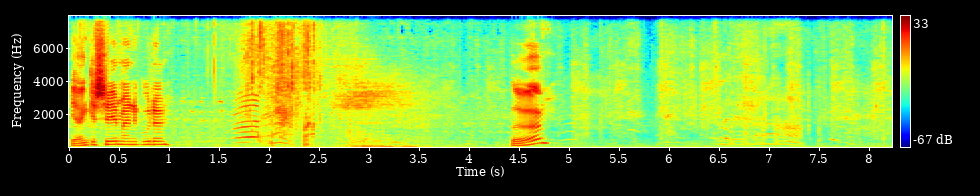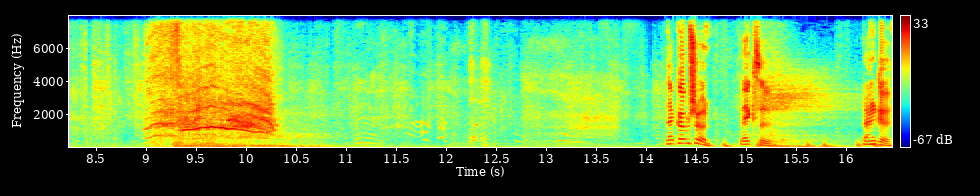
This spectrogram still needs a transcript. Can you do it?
Gern geschehen, meine Gute. So. Na komm schon, wechsel. Danke.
